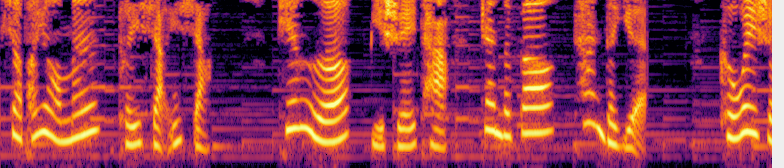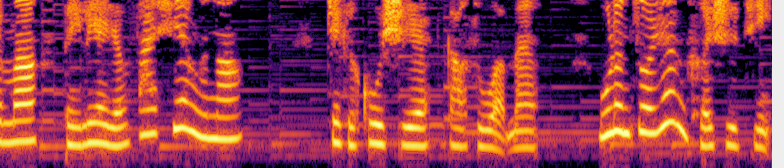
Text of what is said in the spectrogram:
小朋友们可以想一想，天鹅比水獭站得高，看得远，可为什么被猎人发现了呢？这个故事告诉我们，无论做任何事情。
